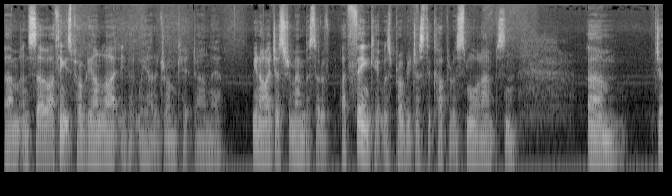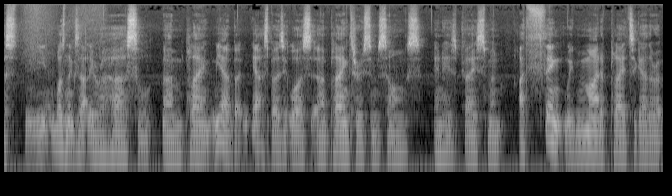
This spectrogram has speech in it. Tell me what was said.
um, and so I think it's probably unlikely that we had a drum kit down there. You know, I just remember sort of. I think it was probably just a couple of small amps and. Um, just it wasn't exactly rehearsal um, playing yeah but yeah I suppose it was uh, playing through some songs in his basement. I think we might have played together at,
